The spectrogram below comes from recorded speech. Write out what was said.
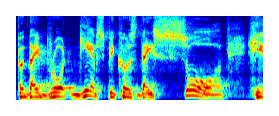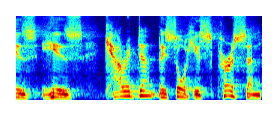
but they brought gifts because they saw his, his character, they saw his person,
